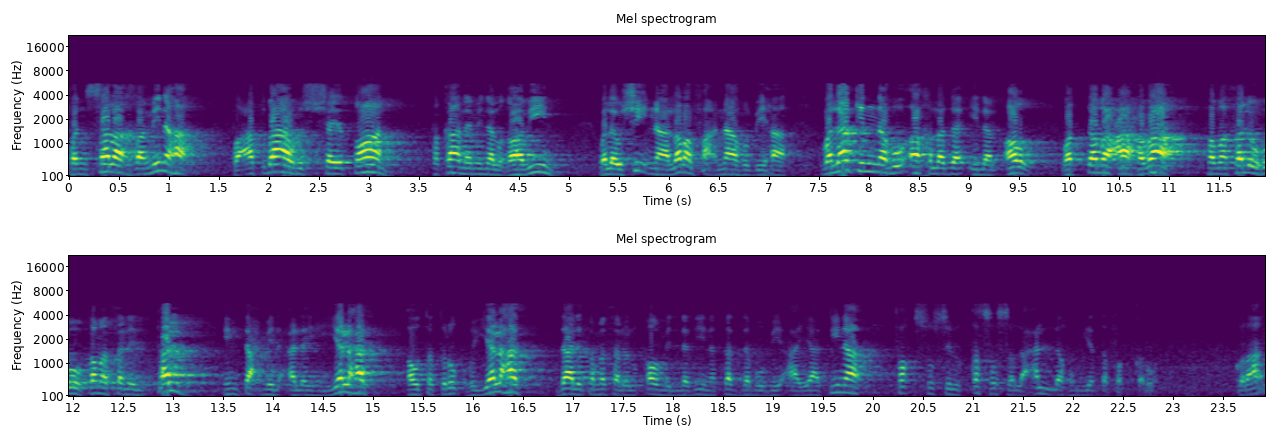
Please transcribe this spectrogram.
فنسلخ منها فاتبعه الشیطان فکان من الغاوین ولو شئنا لرفعناه بها ولكنه اخلد الى الارض واتبع هواه فمثله كمثل الكلب ان تحمل عليه يلهث او تتركه يلهث ذلك مثل القوم الذين كذبوا بآياتنا فاقصص القصص لعلهم يتفكرون قرآن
